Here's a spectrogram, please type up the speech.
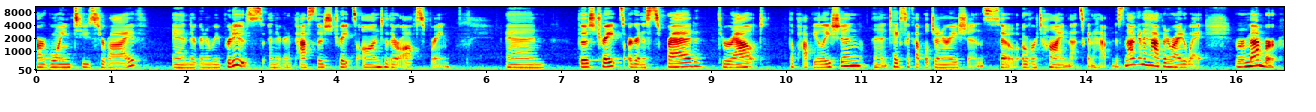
are going to survive and they're going to reproduce and they're going to pass those traits on to their offspring. And those traits are going to spread throughout the population and it takes a couple generations. So over time that's going to happen. It's not going to happen right away. And remember,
